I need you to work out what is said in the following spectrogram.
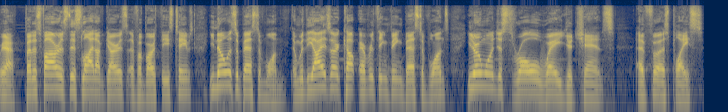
yeah, but as far as this lineup goes uh, for both these teams, you know it's a best of one. And with the EIZO Cup, everything being best of ones, you don't want to just throw away your chance at first place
